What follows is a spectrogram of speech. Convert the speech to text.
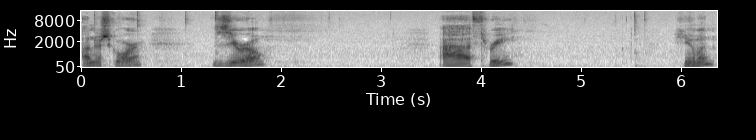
underscore 0 uh, 3, human.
